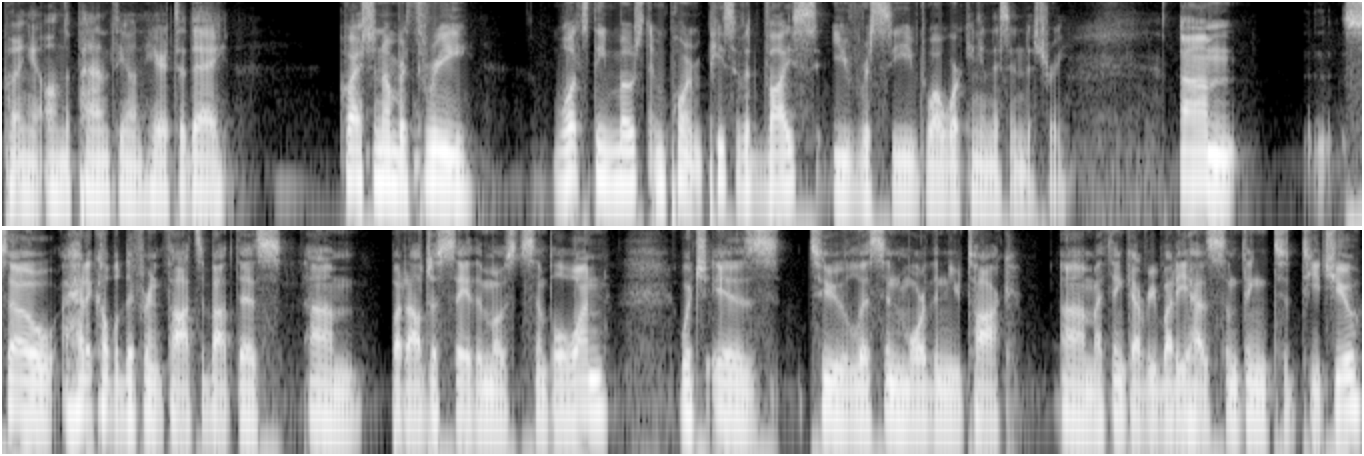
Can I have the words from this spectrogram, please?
Putting it on the pantheon here today. Question number three: What's the most important piece of advice you've received while working in this industry? Um, so I had a couple different thoughts about this, um, but I'll just say the most simple one, which is to listen more than you talk. Um, I think everybody has something to teach you.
